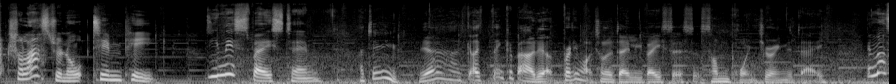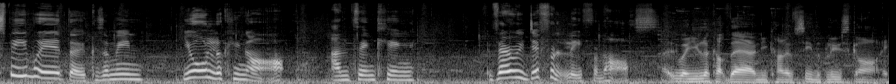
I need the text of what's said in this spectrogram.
actual astronaut, Tim Peake. Do you miss space, Tim? I do, yeah. I I think about it pretty much on a daily basis at some point during the day. It must be weird though, because I mean, you're looking up and thinking very differently from us. Uh, When you look up there and you kind of see the blue sky,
